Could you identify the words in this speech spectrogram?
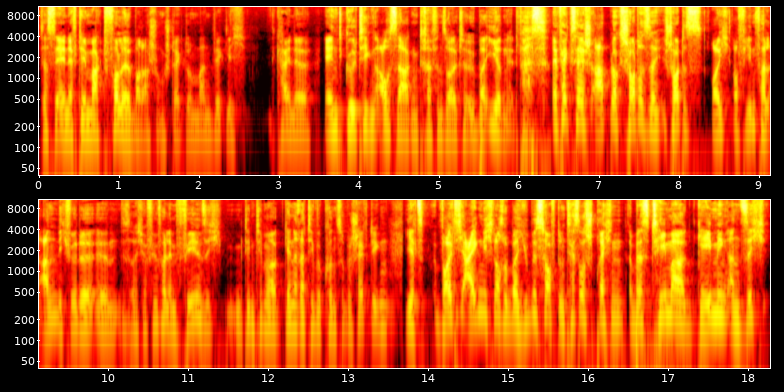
dass der NFT-Markt voller Überraschungen steckt und man wirklich keine endgültigen Aussagen treffen sollte über irgendetwas. FXHash Artblocks, schaut es, schaut es euch auf jeden Fall an. Ich würde ähm, es euch auf jeden Fall empfehlen, sich mit dem Thema generative Kunst zu beschäftigen. Jetzt wollte ich eigentlich noch über Ubisoft und Tessos sprechen, aber das Thema Gaming an sich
